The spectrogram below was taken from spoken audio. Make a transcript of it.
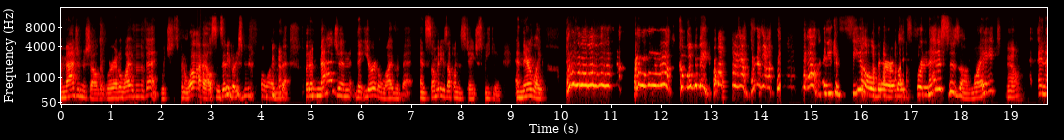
Imagine, Michelle, that we're at a live event, which it's been a while since anybody's been at a live event. But imagine that you're at a live event and somebody's up on the stage speaking, and they're like, "Come on with me!" and you can feel their like freneticism, right? Yeah. And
